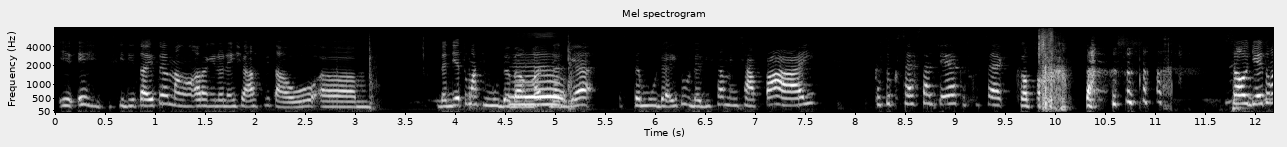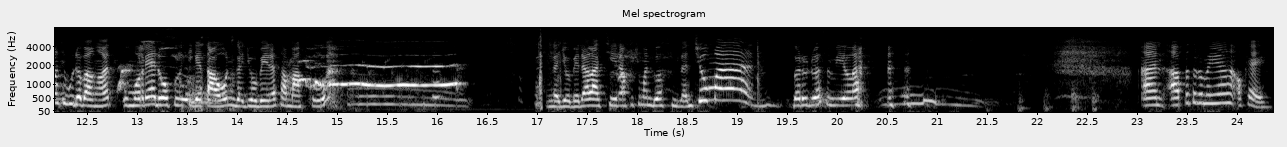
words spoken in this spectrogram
eh si Dita itu emang orang Indonesia asli tahu um, dan dia tuh masih muda banget dan dia semuda itu udah bisa mencapai kesuksesan cuy ya kesukses ke so dia itu masih muda banget. Umurnya 23 tahun. Gak jauh beda sama aku. Nggak jauh beda lah Cin. Aku cuma 29 cuman! Baru 29 and apa tuh namanya? Oke.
